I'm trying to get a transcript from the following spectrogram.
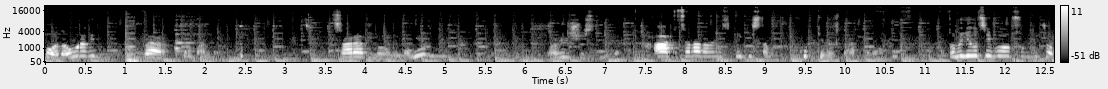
О, на уровень вверх. Нормально. Царевну не дає. А він 6 йде. А, то це треба мені скількись там кубки назбирати. То мені оцей вот сундучок.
